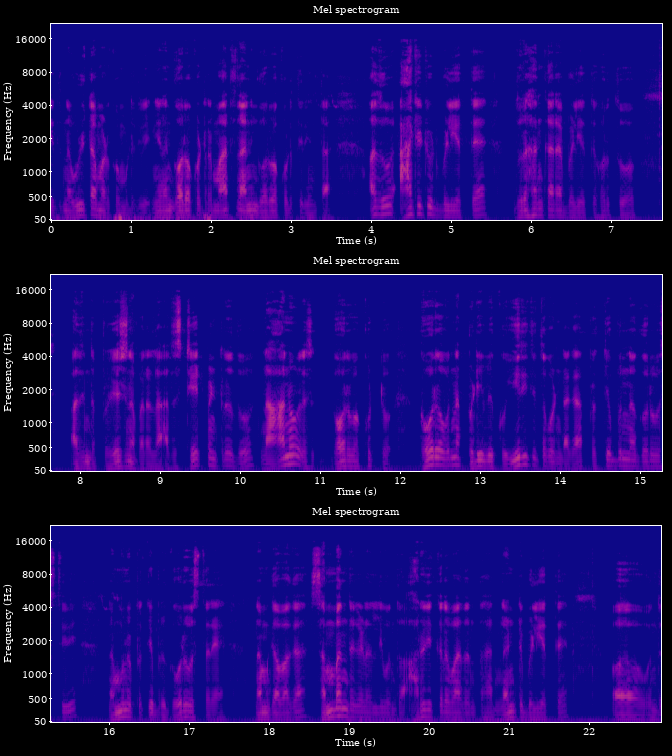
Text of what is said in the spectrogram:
ಇದನ್ನು ಉಲ್ಟಾ ಮಾಡ್ಕೊಂಬಿಡ್ತೀವಿ ನೀನು ನಂಗೆ ಗೌರವ ಕೊಟ್ಟರೆ ಮಾತ್ರ ನಾನು ನಿಂಗೆ ಗೌರವ ಕೊಡ್ತೀನಿ ಅಂತ. ಅದು ಆ್ಯಟಿಟ್ಯೂಡ್ ಬೆಳೆಯುತ್ತೆ, ದುರಹಂಕಾರ ಬೆಳೆಯುತ್ತೆ ಹೊರತು ಅದರಿಂದ ಪ್ರಯೋಜನ ಬರಲ್ಲ. ಅದು ಸ್ಟೇಟ್ಮೆಂಟ್ ಇರೋದು ನಾನು ಗೌರವ ಕೊಟ್ಟು ಗೌರವವನ್ನು ಪಡಿಬೇಕು. ಈ ರೀತಿ ತಗೊಂಡಾಗ ಪ್ರತಿಯೊಬ್ಬನ ಗೌರವಿಸ್ತೀವಿ, ನಮ್ಮನ್ನು ಪ್ರತಿಯೊಬ್ಬರು ಗೌರವಿಸ್ತಾರೆ. ನಮ್ಗೆ ಅವಾಗ ಸಂಬಂಧಗಳಲ್ಲಿ ಒಂದು ಆರೋಗ್ಯಕರವಾದಂತಹ ನಂಟು ಬೆಳೆಯುತ್ತೆ. ಒಂದು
